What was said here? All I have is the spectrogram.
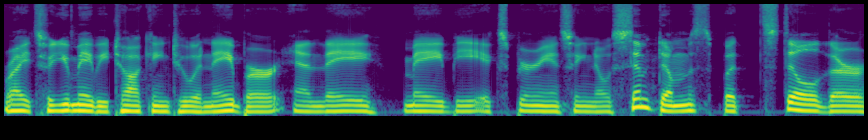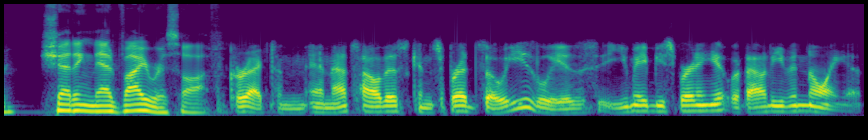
Right. So you may be talking to a neighbor and they may be experiencing no symptoms, but still they're shedding that virus off. Correct. And and that's how this can spread so easily is you may be spreading it without even knowing it.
